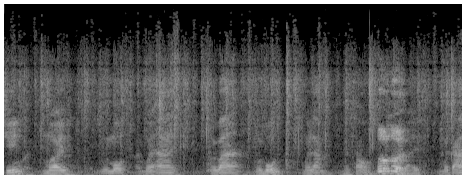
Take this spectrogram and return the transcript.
9 10 11 12 13 14 15 16 Bơm tôi. 17 18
